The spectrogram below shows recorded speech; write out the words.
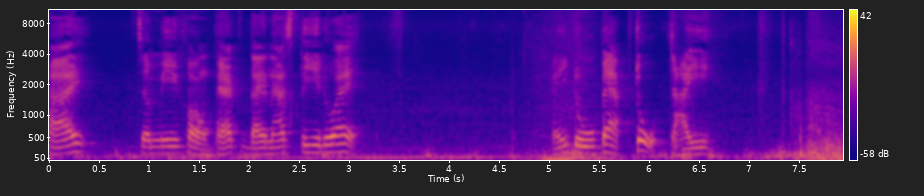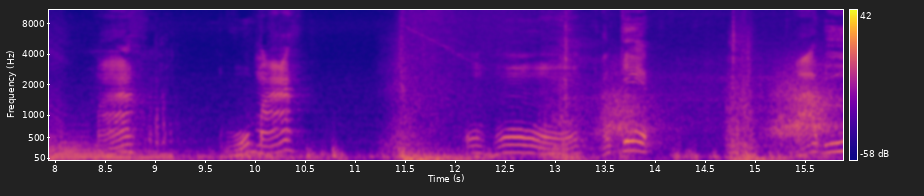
ท้าย จะมีของแพ็คด y นาสตี้ด้วย ให้ดูแบบจุใจมาหูหมาอือหืออังเกตอาบี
